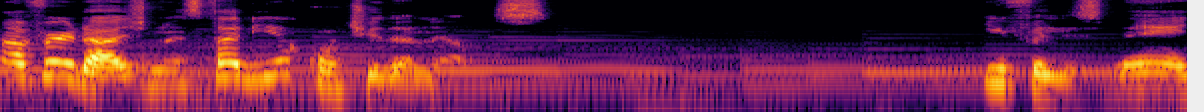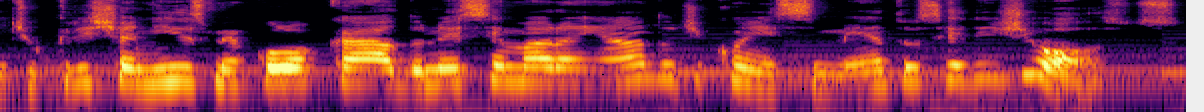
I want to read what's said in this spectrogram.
a verdade não estaria contida nelas. Infelizmente, o cristianismo é colocado nesse emaranhado de conhecimentos religiosos,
